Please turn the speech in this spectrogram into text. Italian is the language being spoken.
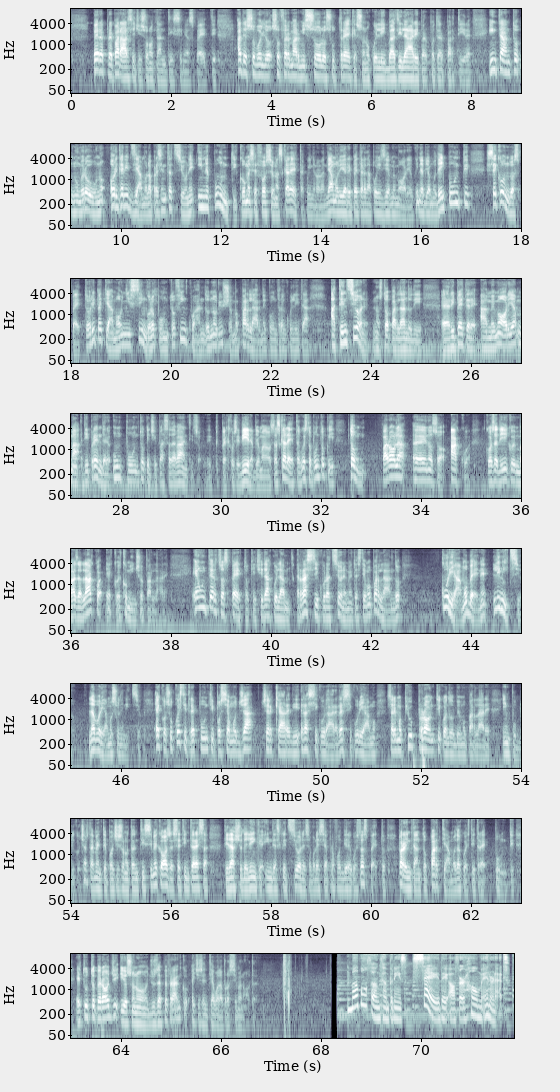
Per prepararsi ci sono tantissimi aspetti. Adesso voglio soffermarmi solo su tre che sono quelli basilari per poter partire. Intanto, numero uno, organizziamo la presentazione in punti, come se fosse una scaletta, quindi non andiamo lì a ripetere da poesia a memoria, quindi abbiamo dei punti. Secondo aspetto, ripetiamo ogni singolo punto fin quando non riusciamo a parlarne con tranquillità. Attenzione, non sto parlando di eh, ripetere a memoria, ma di prendere un punto che ci passa davanti, per così dire, abbiamo la nostra scaletta, questo punto qui, tom, parola, eh, non so, acqua, cosa dico in base all'acqua, ecco, e comincio a parlare. E un terzo aspetto che ci dà quella rassicurazione mentre stiamo parlando, curiamo bene l'inizio lavoriamo sull'inizio. Ecco, su questi tre punti possiamo già cercare di rassicurare, rassicuriamo, saremo più pronti quando dobbiamo parlare in pubblico. Certamente poi ci sono tantissime cose, se ti interessa ti lascio dei link in descrizione se volessi approfondire questo aspetto, però intanto partiamo da questi tre punti. È tutto per oggi, io sono Giuseppe Franco e ci sentiamo alla prossima nota. Mobile phone companies say they offer home internet.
